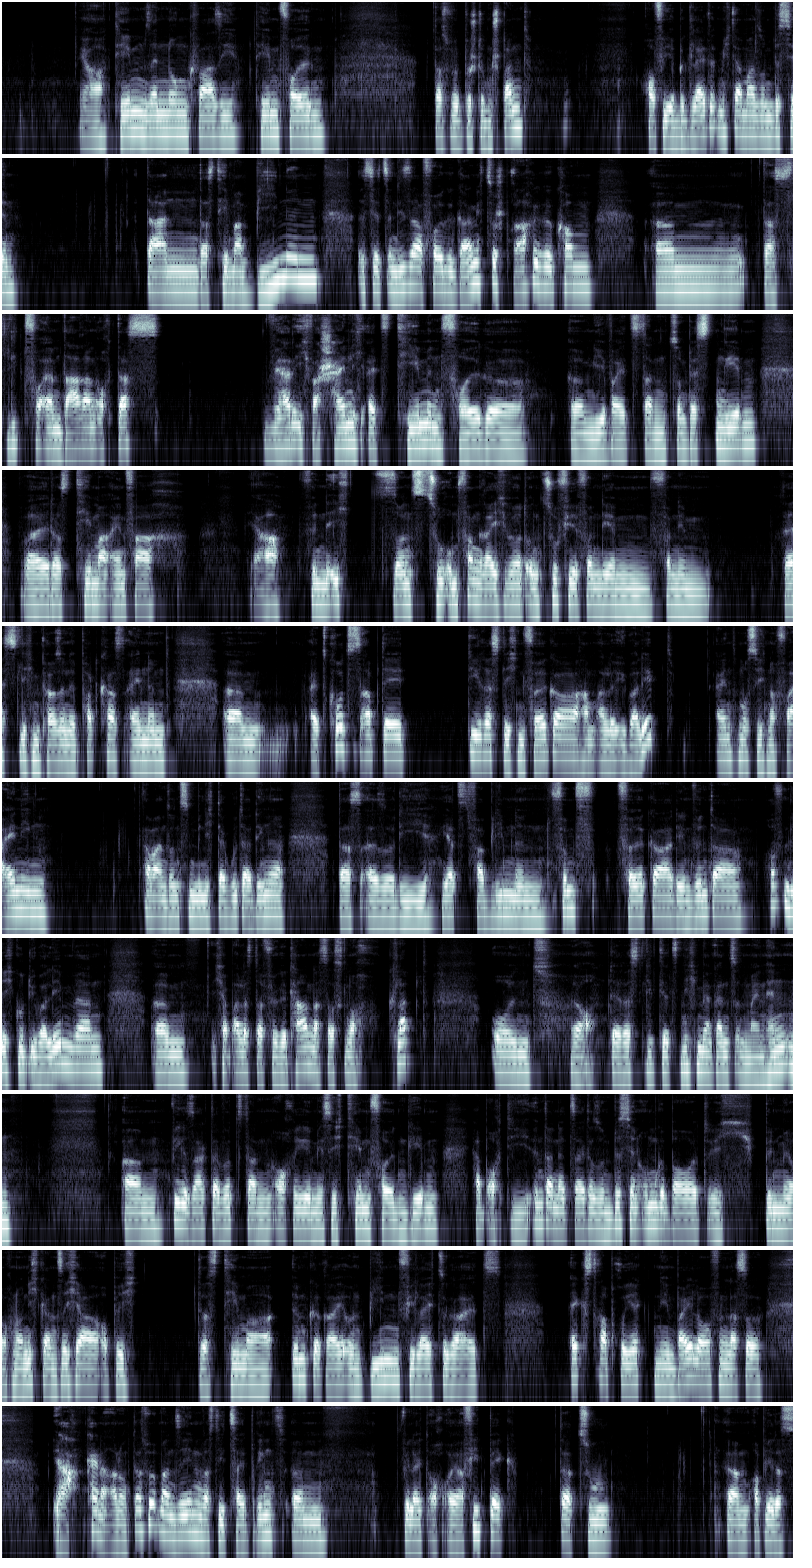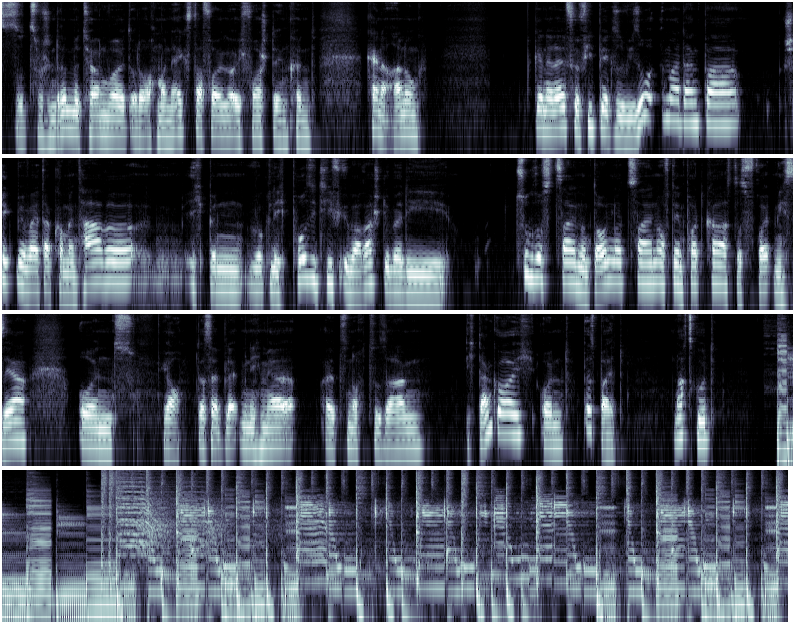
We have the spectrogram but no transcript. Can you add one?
ja, Themensendungen quasi, Themenfolgen. Das wird bestimmt spannend. Hoffe, ihr begleitet mich da mal so ein bisschen. Dann das Thema Bienen ist jetzt in dieser Folge gar nicht zur Sprache gekommen. Ähm, das liegt vor allem daran, auch das werde ich wahrscheinlich als Themenfolge ähm, jeweils dann zum Besten geben, weil das Thema einfach, ja, finde ich, sonst zu umfangreich wird und zu viel von dem, von dem restlichen Personal Podcast einnimmt. Ähm, als kurzes Update, die restlichen Völker haben alle überlebt. Eins muss sich noch vereinigen. Aber ansonsten bin ich da guter Dinge, dass also die jetzt verbliebenen fünf Völker den Winter hoffentlich gut überleben werden. Ähm, ich habe alles dafür getan, dass das noch klappt. Und ja, der Rest liegt jetzt nicht mehr ganz in meinen Händen. Ähm, wie gesagt, da wird es dann auch regelmäßig Themenfolgen geben. Ich habe auch die Internetseite so ein bisschen umgebaut. Ich bin mir auch noch nicht ganz sicher, ob ich das Thema Imkerei und Bienen vielleicht sogar als extra Projekt nebenbei laufen lasse. Ja, keine Ahnung. Das wird man sehen, was die Zeit bringt. Ähm, vielleicht auch euer Feedback dazu, ähm, ob ihr das so zwischendrin mithören wollt oder auch mal eine extra Folge euch vorstellen könnt. Keine Ahnung generell für Feedback sowieso immer dankbar. Schickt mir weiter Kommentare. Ich bin wirklich positiv überrascht über die Zugriffszahlen und Downloadzahlen auf dem Podcast. Das freut mich sehr. Und ja, deshalb bleibt mir nicht mehr als noch zu sagen, ich danke euch und bis bald. Macht's gut. Música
